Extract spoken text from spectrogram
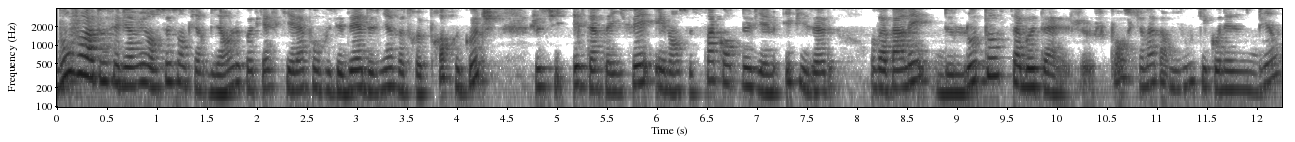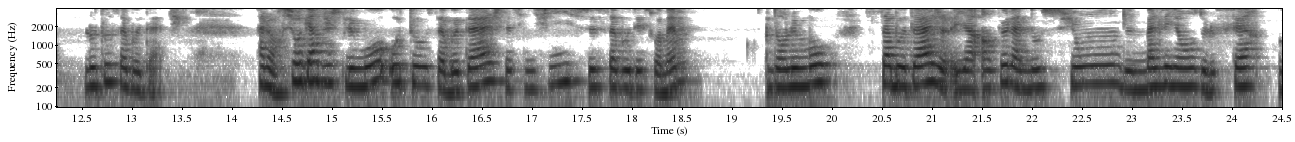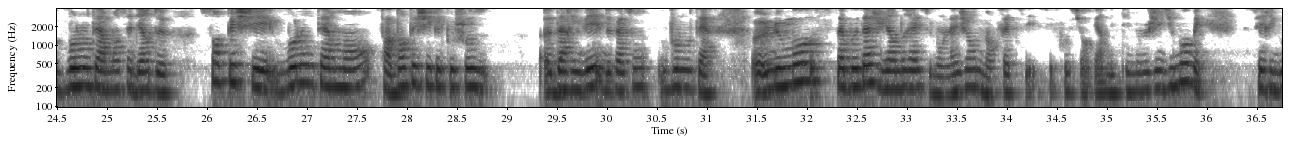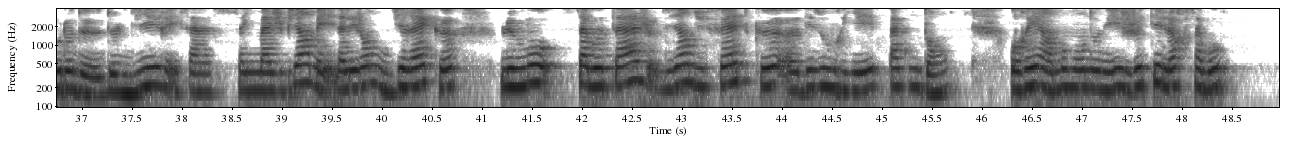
Bonjour à tous et bienvenue dans Se Sentir Bien, le podcast qui est là pour vous aider à devenir votre propre coach. Je suis Esther Taïfé et dans ce 59e épisode, on va parler de l'auto-sabotage. Je pense qu'il y en a parmi vous qui connaissent bien l'auto-sabotage. Alors, si on regarde juste le mot auto-sabotage, ça signifie se saboter soi-même. Dans le mot sabotage, il y a un peu la notion de malveillance, de le faire volontairement, c'est-à-dire de s'empêcher volontairement, enfin d'empêcher quelque chose d'arriver de façon volontaire. Euh, le mot sabotage viendrait selon la légende, mais en fait c'est faux si on regarde l'étymologie du mot, mais c'est rigolo de, le dire et ça, ça image bien, mais la légende dirait que le mot sabotage vient du fait que euh, des ouvriers pas contents auraient à un moment donné jeté leurs sabots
